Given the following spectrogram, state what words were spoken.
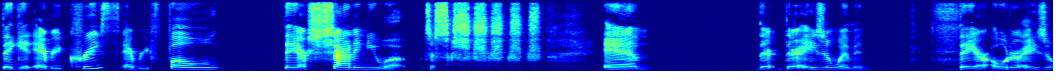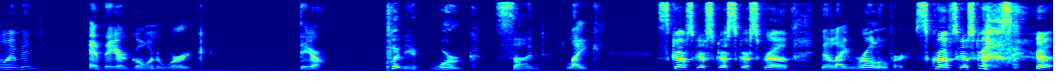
They get every crease, every fold. They are shining you up. Just and they're they're Asian women. They are older Asian women and they are going to work. They are putting in work, son. Like scrub, scrub, scrub, scrub, scrub. Then like roll over. Scrub, scrub, scrub, scrub.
